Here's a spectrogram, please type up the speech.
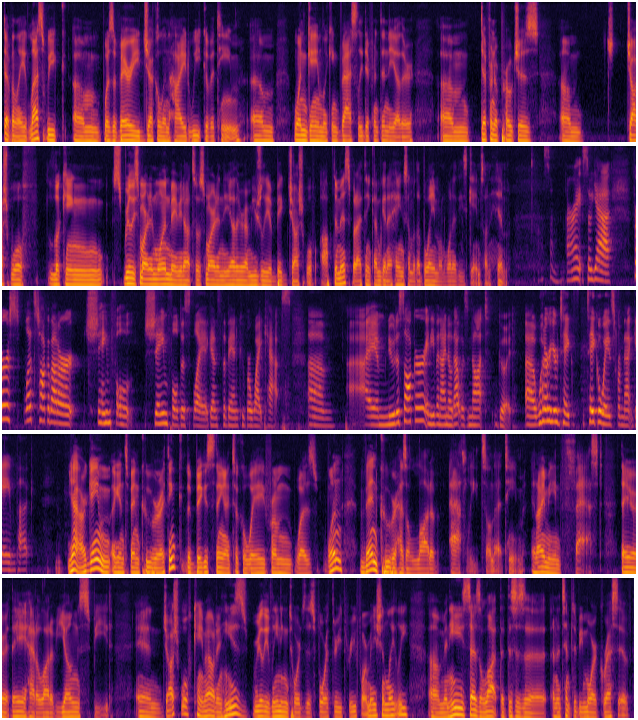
Definitely. Last week um, was a very Jekyll and Hyde week of a team. Um, one game looking vastly different than the other. Um, different approaches. Um, J- Josh Wolff looking really smart in one, maybe not so smart in the other. I'm usually a big Josh Wolff optimist, but I think I'm going to hang some of the blame on one of these games on him. Awesome. All right. So, yeah, first, let's talk about our shameful shameful display against the Vancouver Whitecaps. Um, I am new to soccer, and even I know that was not good. Uh, what are your takes takeaways from that game, Puck? Yeah, our game against Vancouver, I think the biggest thing I took away from was one, Vancouver has a lot of athletes on that team, and I mean fast. They are, they had a lot of young speed. And Josh Wolff came out and he's really leaning towards this 4 3 3 formation lately. Um, and he says a lot that this is a, an attempt to be more aggressive.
